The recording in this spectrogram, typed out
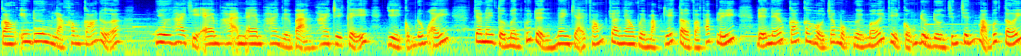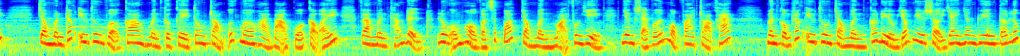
còn yêu đương là không có nữa. Như hai chị em, hai anh em, hai người bạn, hai tri kỷ, gì cũng đúng ấy. Cho nên tụi mình quyết định nên giải phóng cho nhau về mặt giấy tờ và pháp lý, để nếu có cơ hội cho một người mới thì cũng đường đường chính chính mà bước tới. Chồng mình rất yêu thương vợ con, mình cực kỳ tôn trọng ước mơ hoài bão của cậu ấy và mình khẳng định luôn ủng hộ và support chồng mình mọi phương diện, nhưng sẽ với một vai trò khác. Mình cũng rất yêu thương chồng mình, có điều giống như sợi dây nhân duyên tới lúc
